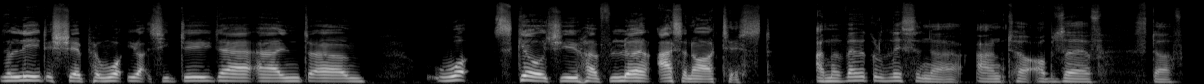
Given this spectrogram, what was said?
the leadership and what you actually do there, and um, what skills you have learned as an artist? I'm a very good listener and to observe stuff.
